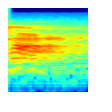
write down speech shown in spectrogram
look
